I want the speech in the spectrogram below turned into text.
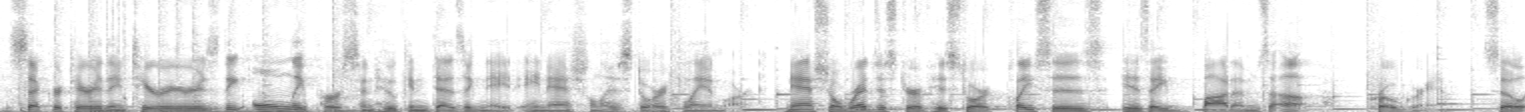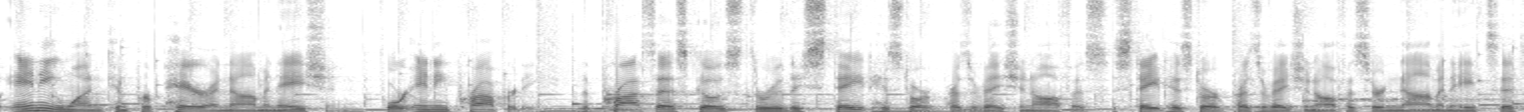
The Secretary of the Interior is the only person who can designate a National Historic Landmark. National Register of Historic Places is a bottoms-up program. So anyone can prepare a nomination for any property. The process goes through the State Historic Preservation Office. The State Historic Preservation Officer nominates it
